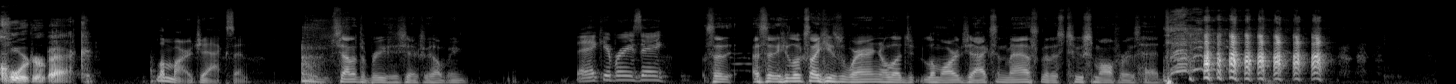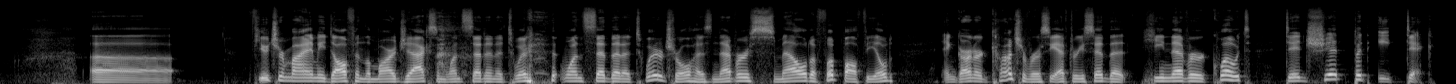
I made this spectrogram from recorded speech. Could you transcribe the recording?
Quarterback. Lamar Jackson. Shout out to Breezy. She actually helped me. Thank you, Breezy. So I said he looks like he's wearing a leg- Lamar Jackson mask that is too small for his head. Uh, future Miami Dolphin Lamar Jackson once said in a Twitter once said that a Twitter troll has never smelled a football field and garnered controversy after he said that he never quote did shit but eat dick.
